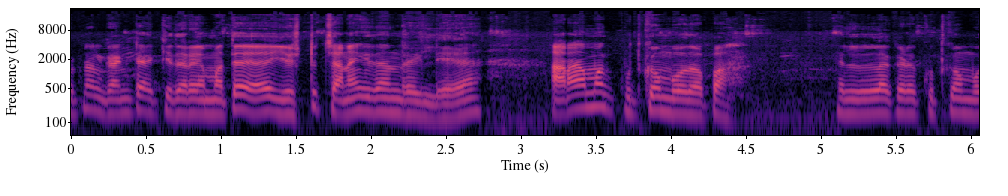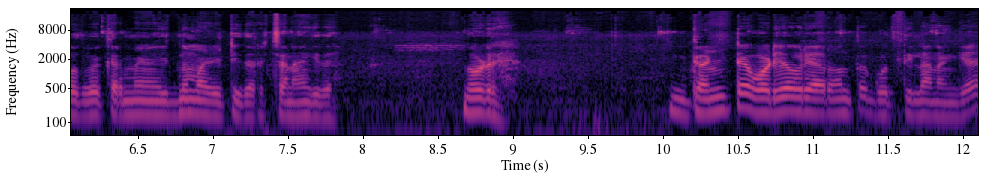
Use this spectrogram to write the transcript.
ಒಟ್ನಲ್ಲಿ ಗಂಟೆ ಹಾಕಿದ್ದಾರೆ. ಮತ್ತು ಎಷ್ಟು ಚೆನ್ನಾಗಿದೆ ಅಂದರೆ ಇಲ್ಲಿ ಆರಾಮಾಗಿ ಕುತ್ಕೊಬೋದಪ್ಪ ಎಲ್ಲ ಕಡೆ ಕುತ್ಕೊಬೋದು ಬೇಕಾದ್ರೆ ಮೇ ಇದನ್ನ ಮಾಡಿಟ್ಟಿದ್ದಾರೆ ಚೆನ್ನಾಗಿದೆ. ನೋಡ್ರಿ, ಗಂಟೆ ಹೊಡೆಯೋರು ಯಾರು ಅಂತ ಗೊತ್ತಿಲ್ಲ ನನಗೆ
